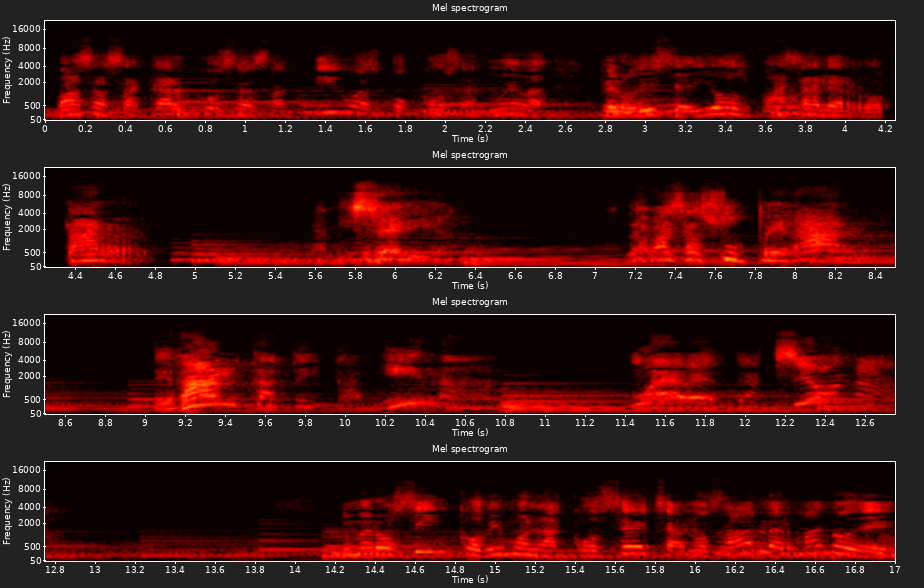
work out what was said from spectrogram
Vas a sacar cosas antiguas o cosas nuevas. Pero dice Dios, vas a derrotar la miseria. La vas a superar. Levántate y camina. Muévete, acciona. Número 5, vimos la cosecha. Nos habla, hermano, de,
